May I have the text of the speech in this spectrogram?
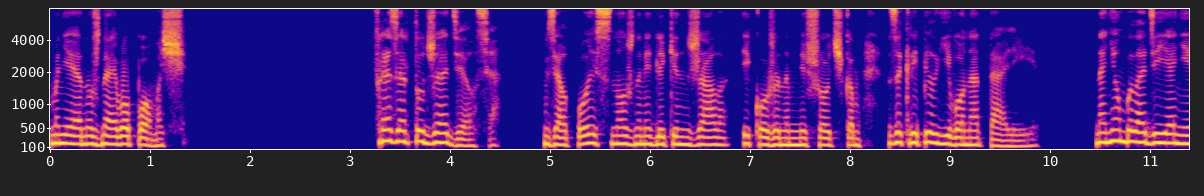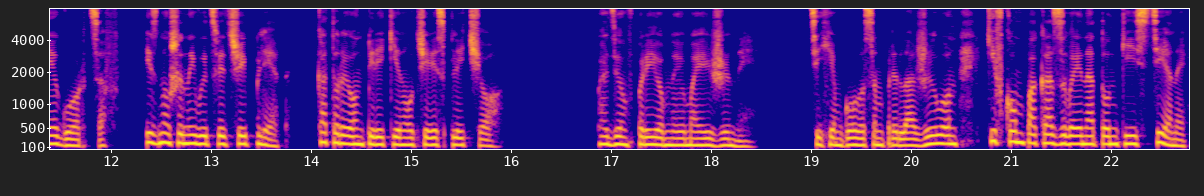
«Мне нужна его помощь». Фрезер тут же оделся, взял пояс с ножными для кинжала и кожаным мешочком, закрепил его на талии. На нем было одеяние горцев, изношенный выцветший плед, который он перекинул через плечо. «Пойдем в приемную моей жены», — тихим голосом предложил он, кивком показывая на тонкие стены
